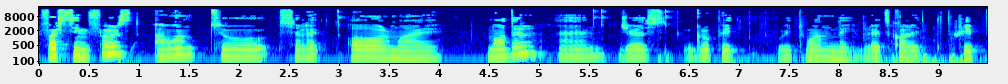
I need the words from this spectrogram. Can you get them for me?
First thing first, I want to select all my model and just group it with one name. Let's call it RIP.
